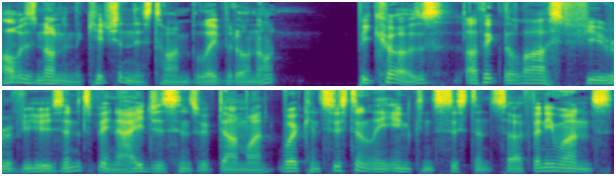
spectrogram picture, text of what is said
I was not in the kitchen this time, believe it or not, because I think the last few reviews, and it's been ages since we've done one, were consistently inconsistent. So if anyone's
